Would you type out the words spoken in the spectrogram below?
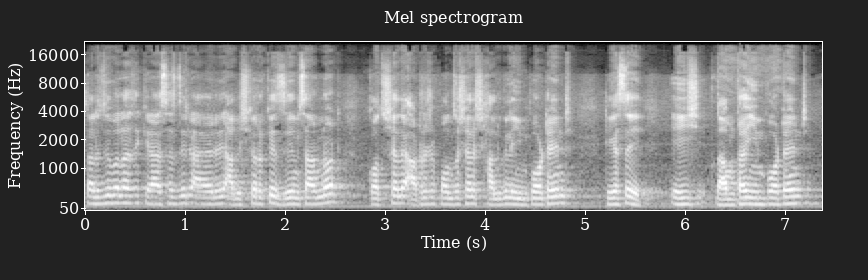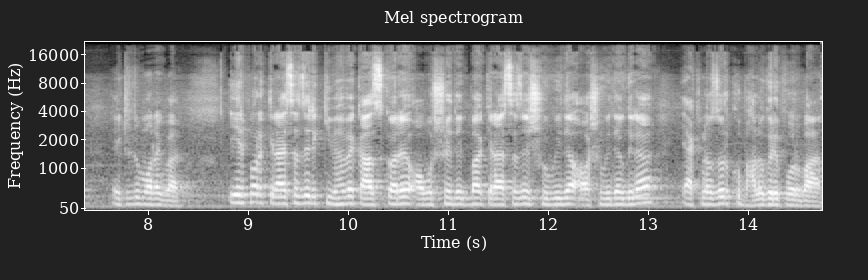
তাহলে যদি বলা হয় ক্রায়োসার্জারি আবিষ্কারকে জেমস আর্নট। কত সালে? আঠারোশো পঞ্চাশ সালে সালগুলো ইম্পর্টেন্ট ঠিক আছে? এই নামটাই ইম্পর্টেন্ট একটু একটু মনে রাখবা। এরপর ক্রাইসাজের কীভাবে কাজ করে, অবশ্যই দেখবা ক্রাইসাজের সুবিধা, অসুবিধাগুলো এক নজর খুব ভালো করে পড়বা।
